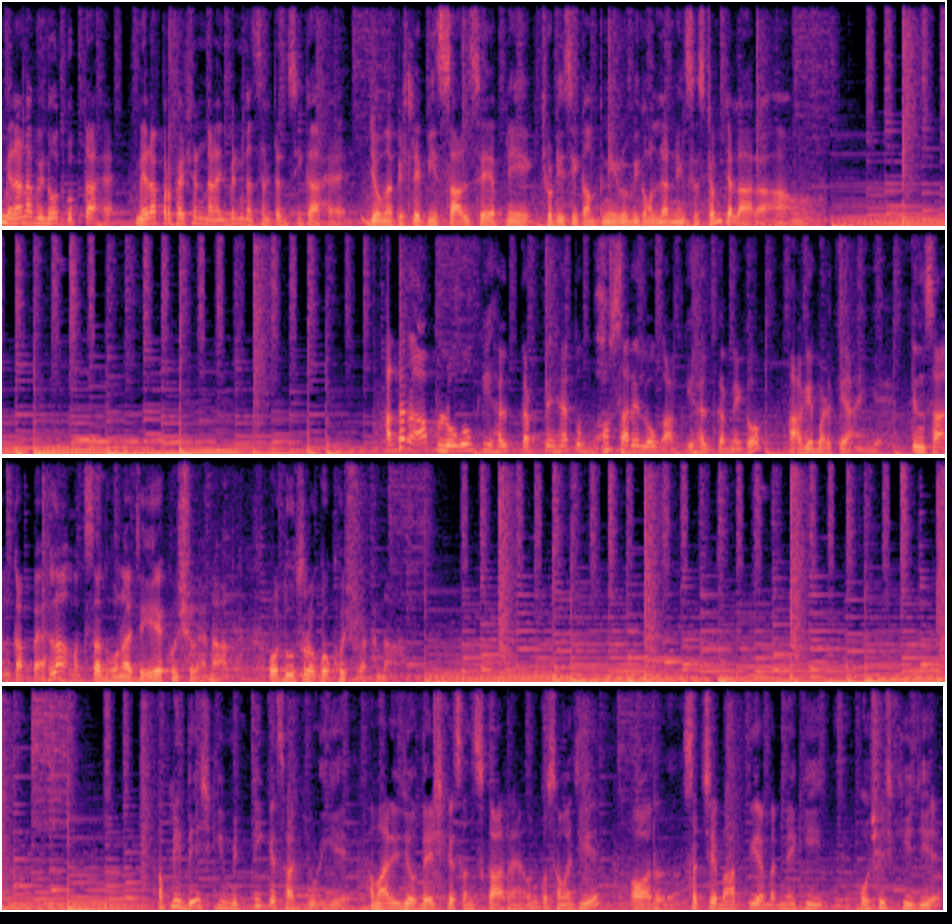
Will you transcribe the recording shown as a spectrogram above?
मेरा नाम विनोद गुप्ता है। मेरा प्रोफेशन मैनेजमेंट कंसल्टेंसी का है, जो मैं पिछले 20 साल से अपनी एक छोटी सी कंपनी रूबीकॉन लर्निंग सिस्टम चला रहा हूँ। अगर आप लोगों की हेल्प करते हैं तो बहुत सारे लोग आपकी हेल्प करने को आगे बढ़ के आएँगे। इंसान का पहला मकसद होना चाहिए खुश रहना और दूसरों को खुश रखना। अपनी देश की मिट्टी के साथ जुड़िए। हमारे जो देश के संस्कार हैं, उनको समझिए और सच्चे भारतीय बनने की कोशिश कीजिए।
